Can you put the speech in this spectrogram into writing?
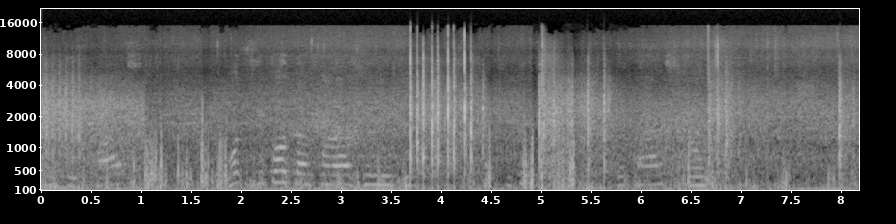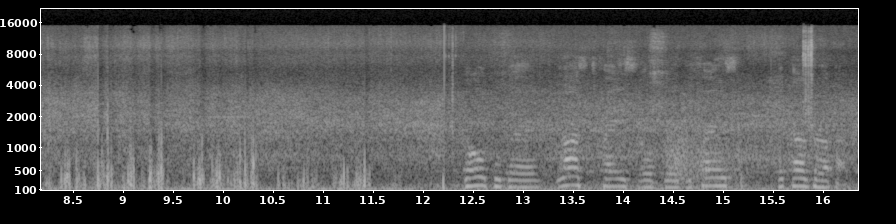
different parts. What is important for us is to take the tanks to to the last phase of the defense, the counter-attack.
